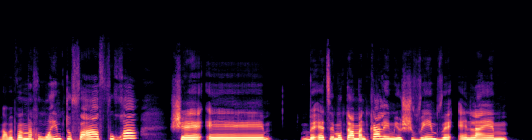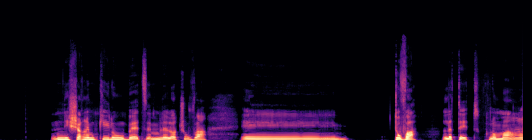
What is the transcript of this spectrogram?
והרבה פעמים אנחנו רואים תופעה הפוכה, שבעצם אותם מנכ"לים יושבים ואין להם, נשארים כאילו בעצם ללא תשובה טובה לתת, כלומר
